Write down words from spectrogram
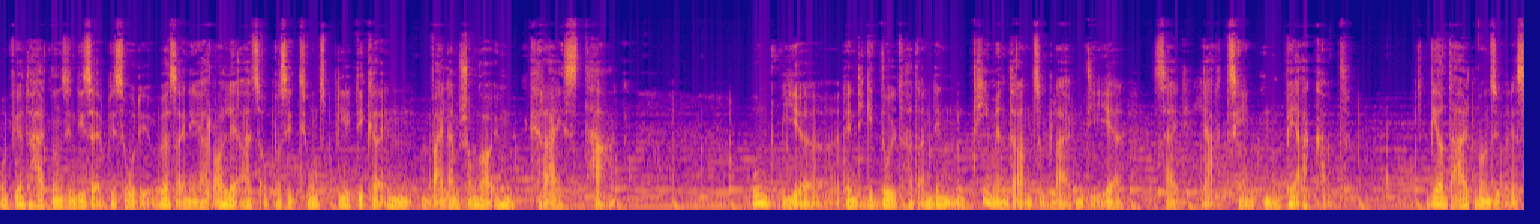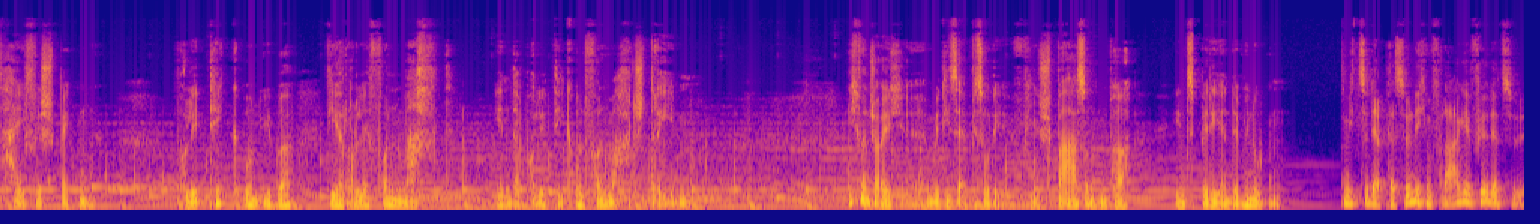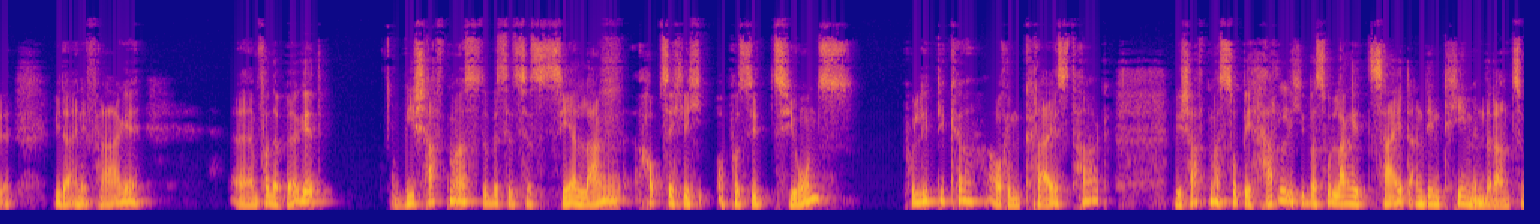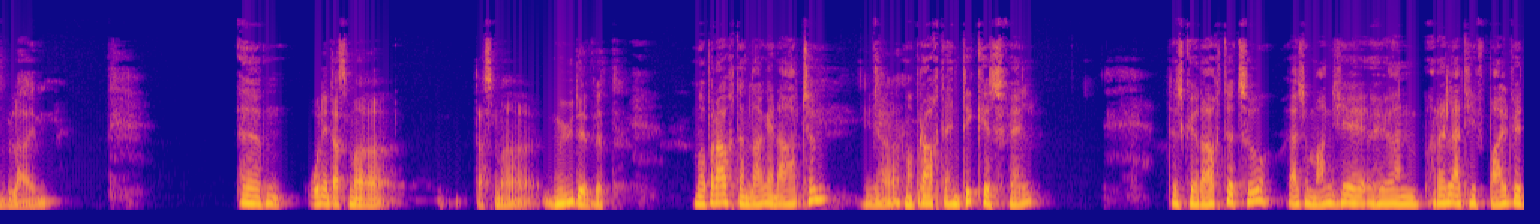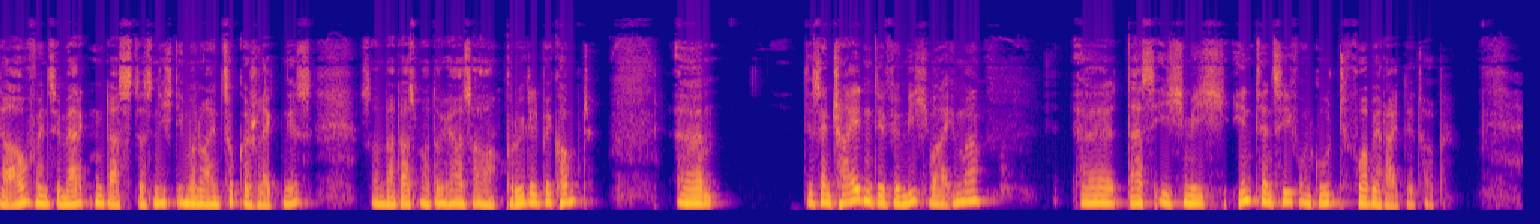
und wir unterhalten uns in dieser Episode über seine Rolle als Oppositionspolitiker in Weil am Schongau im Kreistag und wie er denn die Geduld hat, an den Themen dran zu bleiben, die er seit Jahrzehnten beackert. Wir unterhalten uns über das Haifischbecken, Politik und über die Rolle von Macht in der Politik und von Machtstreben. Ich wünsche euch äh, mit dieser Episode viel Spaß und ein paar inspirierende Minuten mich zu der persönlichen Frage führt, jetzt wieder eine Frage äh, von der Birgit. Wie schafft man es? Du bist jetzt sehr lang hauptsächlich Oppositionspolitiker, auch im Kreistag. Wie schafft man es so beharrlich über so lange Zeit an den Themen dran zu bleiben? Ähm, Ohne dass man, dass man müde wird. Man braucht einen langen Atem. Ja. Man braucht ein dickes Fell. Das gehört auch dazu. Also manche hören relativ bald wieder auf, wenn sie merken, dass das nicht immer nur ein Zuckerschlecken ist, sondern dass man durchaus auch Prügel bekommt. Ähm, das Entscheidende für mich war immer, äh, dass ich mich intensiv und gut vorbereitet habe.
